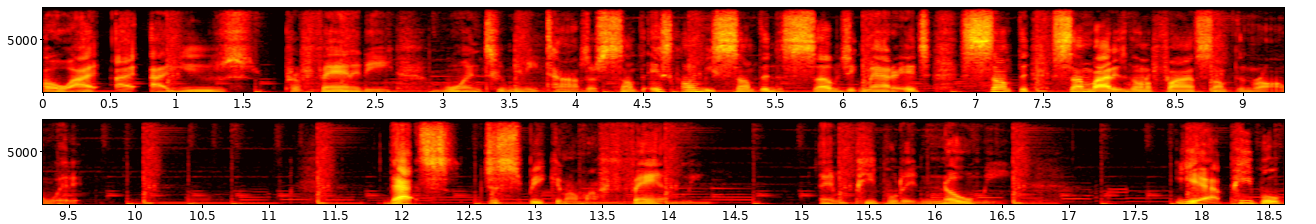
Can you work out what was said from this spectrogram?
Oh, I, I, I use profanity one too many times or something. It's going to be something, the subject matter. It's something, somebody's going to find something wrong with it. That's just speaking on my family and people that know me. Yeah, people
